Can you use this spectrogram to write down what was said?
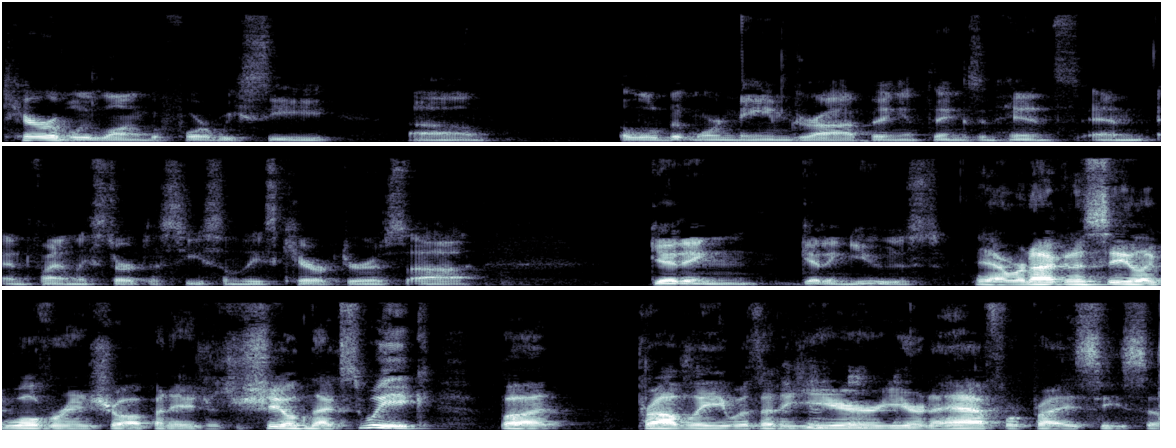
terribly long before we see um, a little bit more name dropping and things and hints, and and finally start to see some of these characters uh, getting getting used. Yeah, we're not going to see like Wolverine show up on Agents of Shield next week, but probably within a year, year and a half, we'll probably see some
